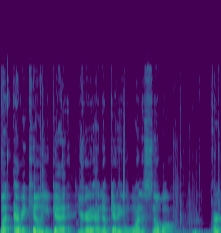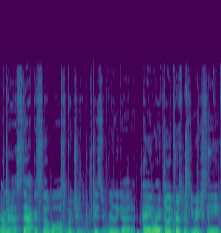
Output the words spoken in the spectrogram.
but every kill you get, you're going to end up getting one snowball or I mean a stack of snowballs, which is really good. Anyway, for the Christmas UHC,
